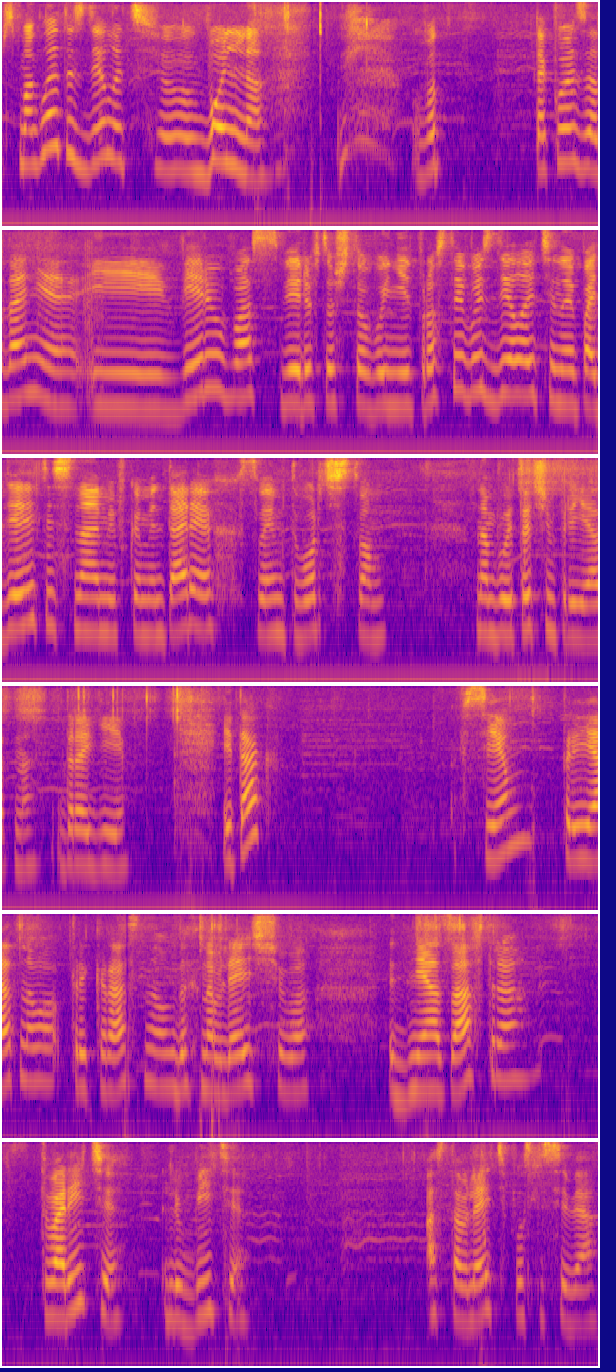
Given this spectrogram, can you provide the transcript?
смогла это сделать э, вольно. Вот такое задание, и верю в вас, верю в то, что вы не просто его сделаете, но и поделитесь с нами в комментариях своим творчеством. Нам будет очень приятно, дорогие. Итак, Всем приятного, прекрасного, вдохновляющего дня завтра. Творите, любите, оставляйте после себя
